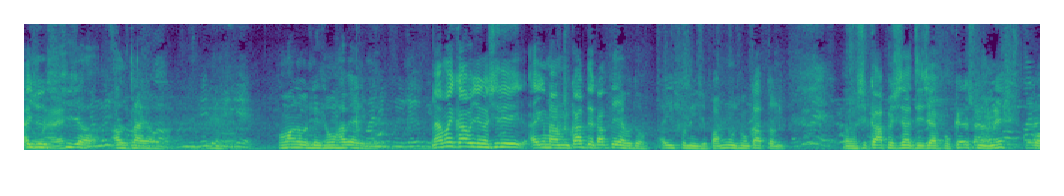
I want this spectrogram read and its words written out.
ꯑꯩꯁꯨ ꯅꯨꯡꯉꯥꯏꯔꯦ. ꯁꯤꯁꯦ ꯑꯜꯇ꯭ꯔꯥ ꯌꯥꯎꯋꯦ ꯃꯃꯥꯡꯗ ꯂꯦꯟꯁ ꯑꯃ ꯍꯥꯞ ꯌꯥꯔꯤꯕ ꯃꯅꯤꯄꯨꯔꯤ ꯂꯩꯕ ꯃꯌꯥꯝ ꯑꯩ ꯀꯥꯞꯄꯁꯦ ꯉꯁꯤꯗꯤ ꯑꯩ ꯃꯌꯥꯝ ꯀꯥꯞꯇꯦ ꯀꯥꯞꯇꯦ ꯍꯥꯏꯕꯗꯣ ꯑꯩ ꯁꯣꯅꯤꯁꯦ ꯄꯥꯝꯃꯨ ꯁꯨꯝ ꯀꯥꯞꯇꯕꯅꯤ ꯑꯗꯣ ꯉꯁꯤ ꯀꯥꯞꯄꯁꯤꯅ ꯗꯤꯖꯥꯏ ꯄꯣꯀꯦꯠ ꯁꯨꯃꯥꯏꯅ ꯀꯣ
